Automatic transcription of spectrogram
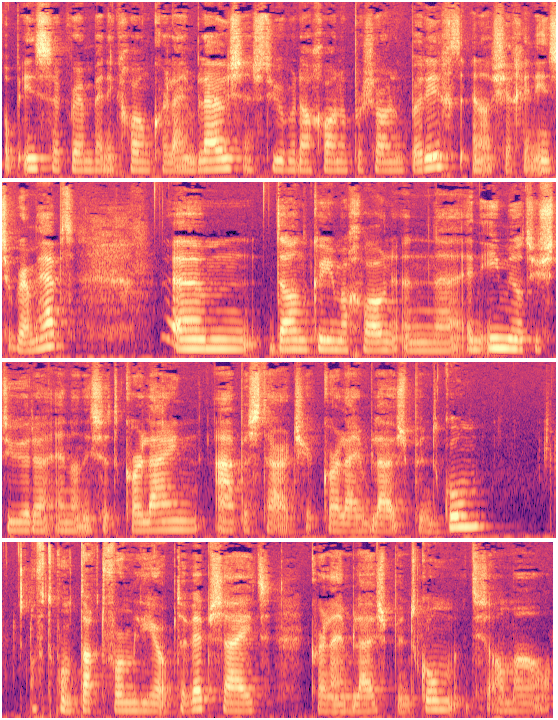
Op Instagram ben ik gewoon Carlijn Bluis en stuur me dan gewoon een persoonlijk bericht. En als je geen Instagram hebt, Um, dan kun je me gewoon een, uh, een e-mailtje sturen en dan is het Carlijn, apenstaartje, carlijnbluis.com. Of het contactformulier op de website, carlijnbluis.com. Het is allemaal,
